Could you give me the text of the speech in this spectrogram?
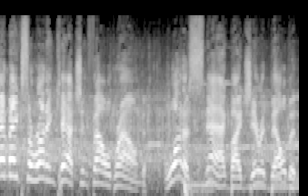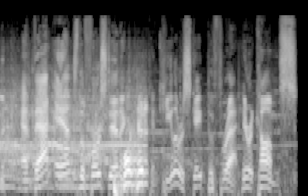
and makes a running catch in foul ground. What a snag by Jared Belbin, and that ends the first inning. Can Kuehler escape the threat? Here it comes.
